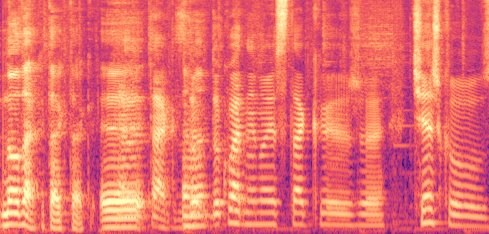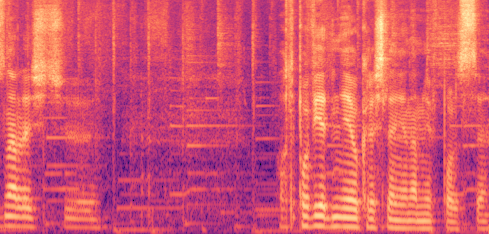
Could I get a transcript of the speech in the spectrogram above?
No tak, tak, tak. Ale E, tak, do, dokładnie no jest tak, y, że ciężko znaleźć y, odpowiednie określenie na mnie w Polsce.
